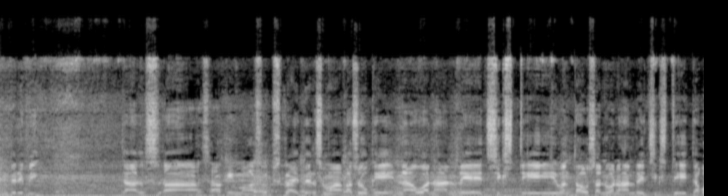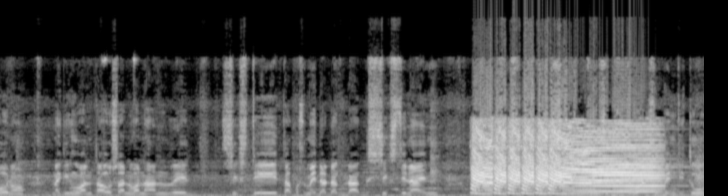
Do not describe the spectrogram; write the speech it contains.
And very big. Ah, sa aking mga subscribers, mga kasuki, na 160, 1,168 ako, no? Naging 1,168, tapos may dadagdag, 69, 170, 71, 72.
